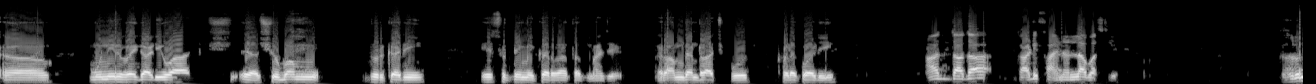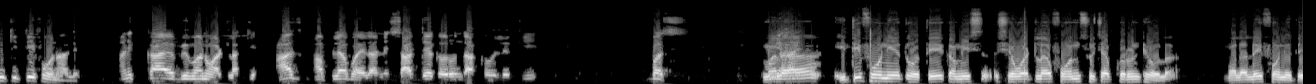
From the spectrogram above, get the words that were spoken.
अं, मुनीरभाई गाडीवाड श- शुभम दुरकरी हे सुट्टी मेकर राहतात माझे. रामदान राजपूत खडकवाडी. आज दादा गाडी फायनलला बसली. घरून किती फोन आले? आणि काय अभिमान वाटला की आज आपल्या बैलाने साध्य करून दाखवले की बस. मला इथे फोन येत होते कमी शेवटला फोन स्विच ऑफ करून ठेवला. मला लई फोन येते.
